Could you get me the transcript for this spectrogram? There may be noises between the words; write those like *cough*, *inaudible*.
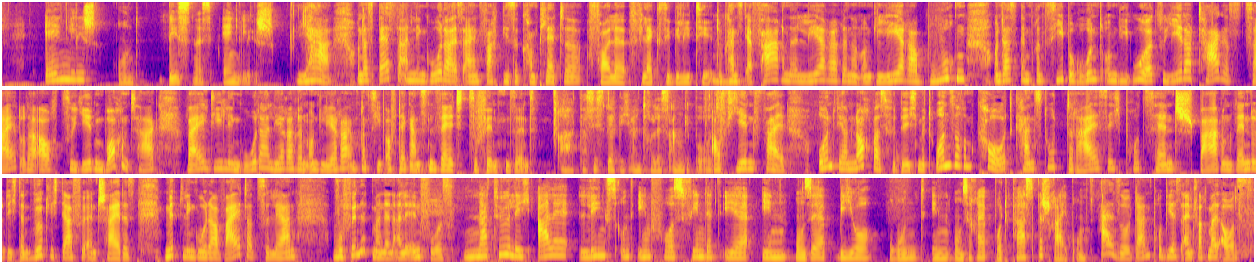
Englisch und Business Englisch. Ja, und das Beste an Lingoda ist einfach diese komplette, volle Flexibilität. Du mhm. kannst erfahrene Lehrerinnen und Lehrer buchen und das im Prinzip rund um die Uhr zu jeder Tageszeit oder auch zu jedem Wochentag, weil die Lingoda Lehrerinnen und Lehrer im Prinzip auf der ganzen Welt zu finden sind. Oh, das ist wirklich ein tolles Angebot. Auf jeden Fall. Und wir haben noch was für dich. Mit unserem Code kannst du 30 Prozent sparen, wenn du dich dann wirklich dafür entscheidest, mit Lingoda weiterzulernen. Wo findet man denn alle Infos? Natürlich, alle Links und Infos findet ihr in unserer Bio und in unserer Podcast-Beschreibung. Also, dann probier es einfach mal aus.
